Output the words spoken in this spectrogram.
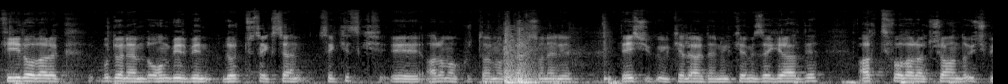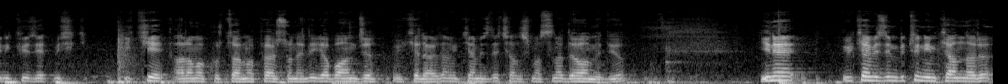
fiil olarak bu dönemde 11.488 e, arama kurtarma personeli değişik ülkelerden ülkemize geldi. Aktif olarak şu anda 3272 arama kurtarma personeli yabancı ülkelerden ülkemizde çalışmasına devam ediyor. Yine ülkemizin bütün imkanları,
